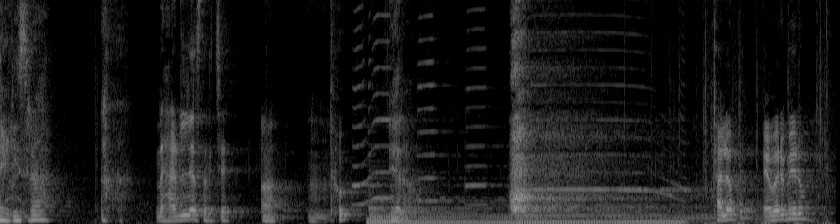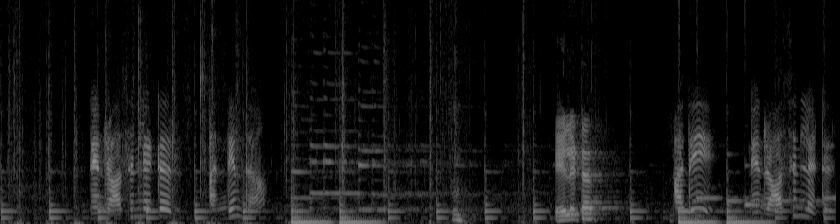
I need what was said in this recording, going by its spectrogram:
లేడీస్ రా. నేను హ్యాండిల్ చేస్తాను ఇచ్చే. ఏరా? హలో ఎవరు మీరు? నేను రాసిన లెటర్ అందిందా? ఏ లెటర్? అదే నేను రాసిన లెటర్.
